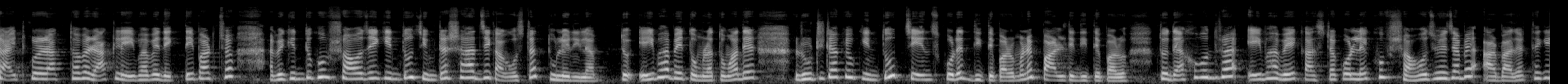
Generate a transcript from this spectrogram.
টাইট করে রাখতে হবে। রাখলে এইভাবে দেখতেই পারছ, আমি কিন্তু খুব সহজেই কিন্তু চিমটার সাহায্যে কাগজটা তুলে নিলাম। তো এইভাবে তোমরা তোমাদের রুটিটাকেও কিন্তু চেঞ্জ করে দিতে পারো মানে পাল্টে দিতে পারো। তো দেখো বন্ধুরা, এইভাবে কাজটা করলে খুব সহজ হয়ে যাবে। আর বাজার থেকে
